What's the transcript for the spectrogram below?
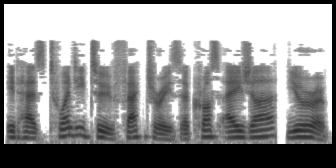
It has 22 factories across Asia, Europe,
